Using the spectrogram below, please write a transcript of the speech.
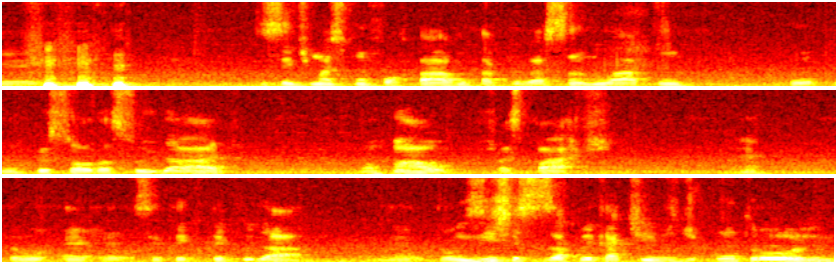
é, se sente mais confortável estar conversando lá com, com, com o pessoal da sua idade. Normal, faz parte. Né? Então, é, é, você tem que ter cuidado. Né? Então, existem esses aplicativos de controle,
